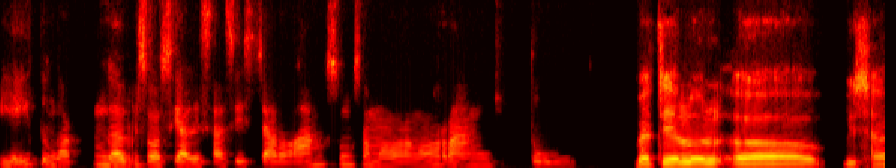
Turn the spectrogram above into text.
ya itu nggak nggak bersosialisasi secara langsung sama orang-orang gitu Berarti lu uh, bisa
